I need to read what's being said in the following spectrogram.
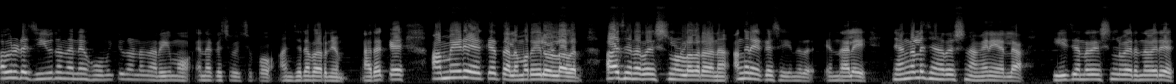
അവരുടെ ജീവിതം തന്നെ ഹോമിക്കുന്നുണ്ടെന്ന് അറിയുമോ? എന്നൊക്കെ ചോദിച്ചപ്പോൾ അഞ്ജന പറഞ്ഞു അതൊക്കെ അമ്മയുടെയൊക്കെ തലമുറയിലുള്ളവർ ആ ജനറേഷനിലുള്ളവരാണ് അങ്ങനെയൊക്കെ ചെയ്യുന്നത്. എന്നാലേ ഞങ്ങളുടെ ജനറേഷൻ അങ്ങനെയല്ല. ഈ ജനറേഷനിൽ വരുന്നവര്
